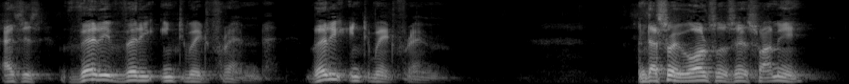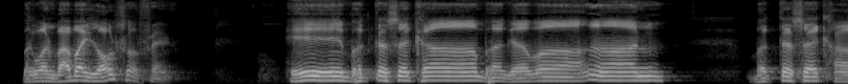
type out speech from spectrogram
as his very, very intimate friend. Very intimate friend. And that's why we also say, Swami, Bhagavan Baba is also a friend. हे भक्त सखा भगवान भक्त सखा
